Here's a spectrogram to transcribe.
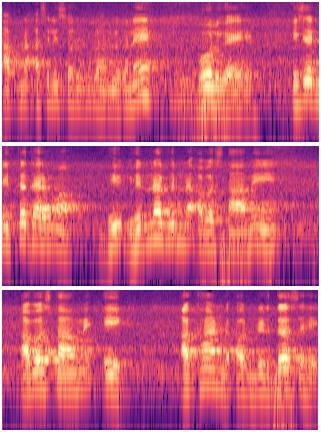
अपना असली स्वरूप को हम लोग ने भूल गए हैं। इसलिए नित्य धर्म भी भिन्न भिन्न अवस्था में अवस्था में एक अखंड और निर्दश है।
